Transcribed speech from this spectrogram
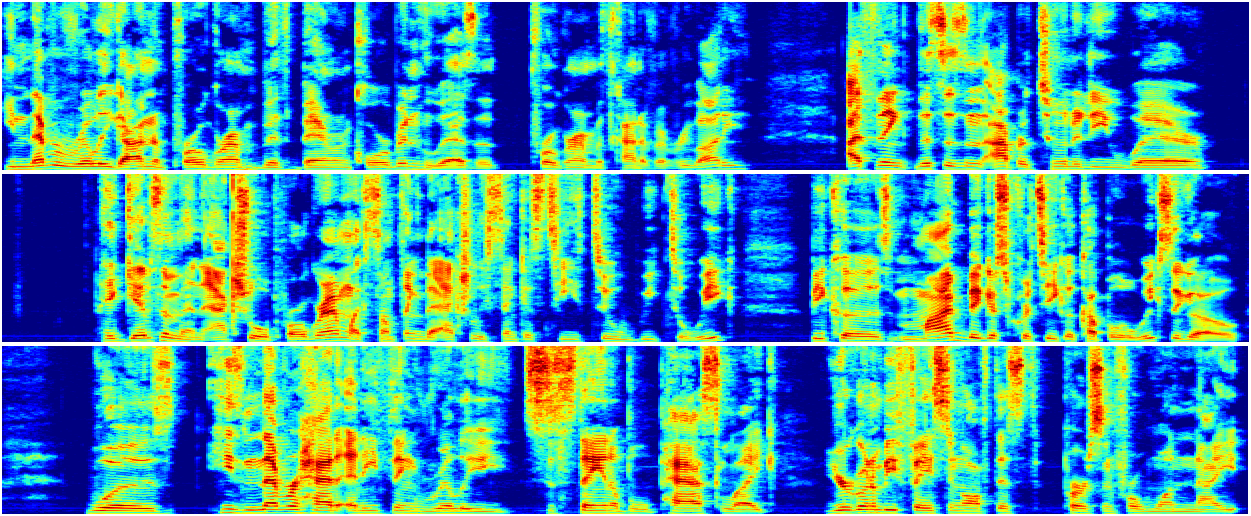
He never really got in a program with Baron Corbin, who has a program with kind of everybody. I think this is an opportunity where it gives him an actual program, like something to actually sink his teeth to week to week. Because my biggest critique a couple of weeks ago was he's never had anything really sustainable past like you're going to be facing off this person for one night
